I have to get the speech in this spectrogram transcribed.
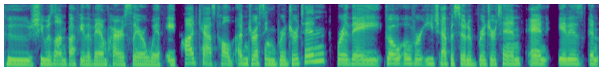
who she was on Buffy the Vampire Slayer with, a podcast called Undressing Bridgerton, where they go over each episode of Bridgerton. And it is an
